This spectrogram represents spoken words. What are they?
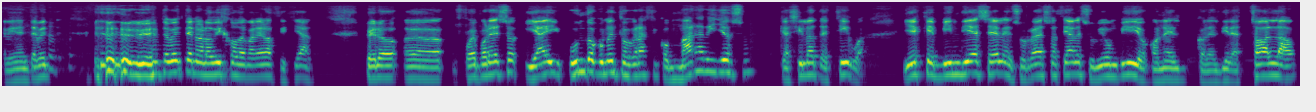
Evidentemente, evidentemente no lo dijo de manera oficial, pero eh, fue por eso. Y hay un documento gráfico maravilloso que así lo atestigua. Y es que Vin Diesel en sus redes sociales subió un vídeo con el, con el director al lado,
